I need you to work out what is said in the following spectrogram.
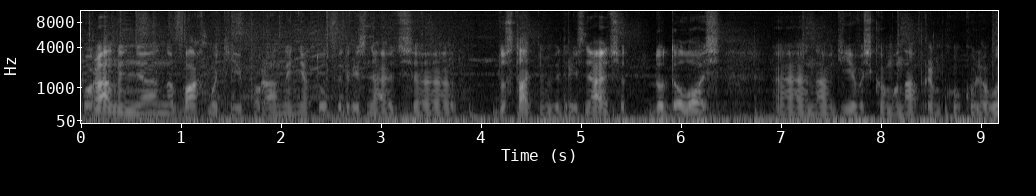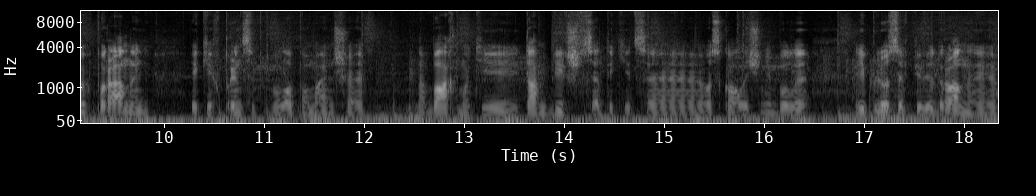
Поранення на Бахмуті поранення тут відрізняються, достатньо відрізняються. Додалось на Авдіївському напрямку кульових поранень, яких в принципі було поменше. На Бахмуті там більш все-таки це осколочні були. І плюс FPV-дрони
